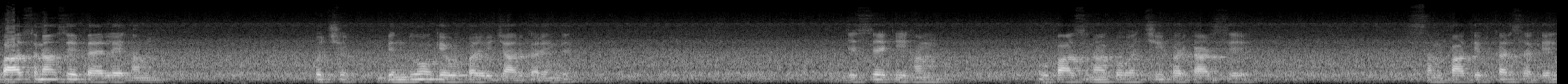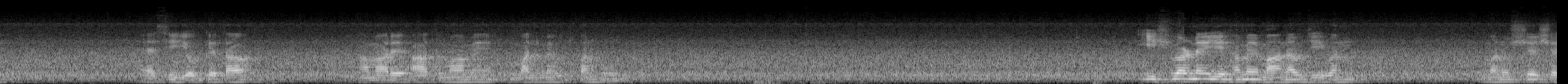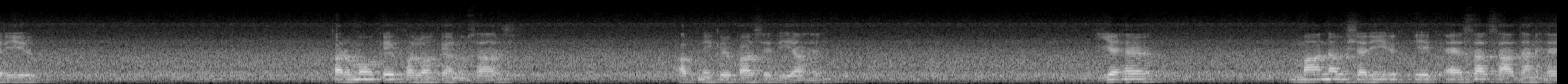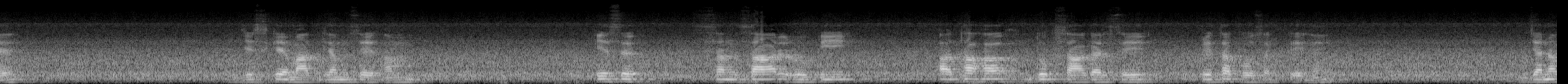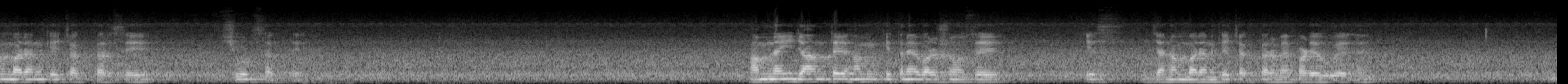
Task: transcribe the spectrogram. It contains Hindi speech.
उपासना से पहले हम कुछ बिंदुओं के ऊपर विचार करेंगे, जिससे कि हम उपासना को अच्छी प्रकार से संपादित कर सके। ऐसी योग्यता हमारे आत्मा में, मन में उत्पन्न हो ईश्वर ने ये हमें मानव जीवन मनुष्य शरीर कर्मों के फलों के अनुसार अपनी कृपा से दिया है। यह मानव शरीर एक ऐसा साधन है जिसके माध्यम से हम इस संसार रूपी अथाह दुख सागर से पृथक हो सकते हैं। जन्म मरण के चक्कर से छूट सकते हैं। हम नहीं जानते हम कितने वर्षों से इस जन्म मरण के चक्कर में पड़े हुए हैं।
